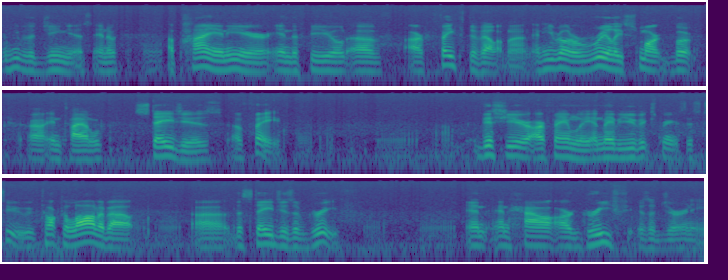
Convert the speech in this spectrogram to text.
and he was a genius and a, a pioneer in the field of our faith development. And he wrote a really smart book uh, entitled Stages of Faith. This year, our family, and maybe you've experienced this too, we've talked a lot about uh, the stages of grief and, and how our grief is a journey.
